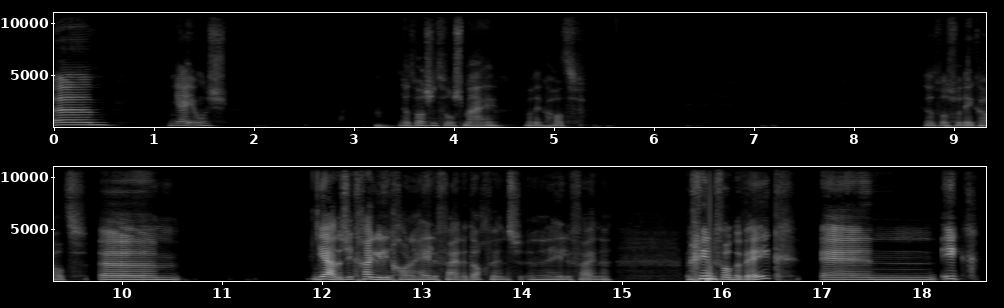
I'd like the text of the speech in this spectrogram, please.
Um, ja, jongens. Dat was het volgens mij wat ik had. Dat was wat ik had. Um, ja, dus ik ga jullie gewoon een hele fijne dag wensen. En een hele fijne begin van de week. En ik,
